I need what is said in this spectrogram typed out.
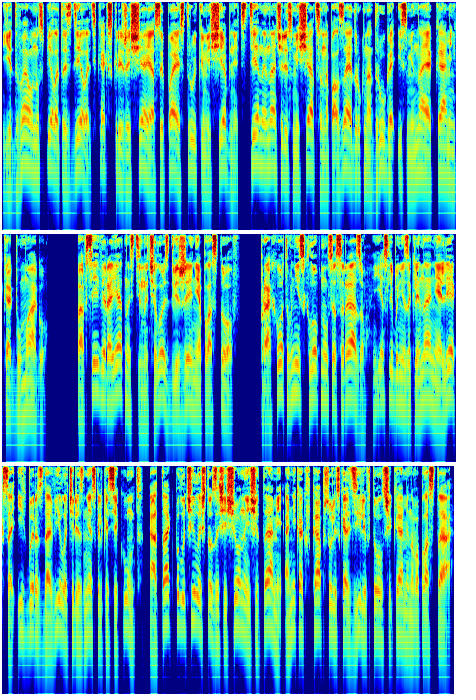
Едва он успел это сделать, как, скрежеща и осыпая струйками щебня, стены начали смещаться, наползая друг на друга и сминая камень, как бумагу. По всей вероятности, началось движение пластов. Проход вниз хлопнулся сразу. Если бы не заклинание Лекса, их бы раздавило через несколько секунд. А так получилось, что защищенные щитами, они как в капсуле скользили в толще каменного пласта.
